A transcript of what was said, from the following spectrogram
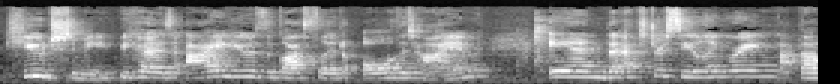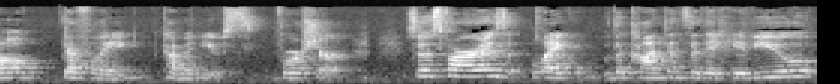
huge to me because I use the glass lid all the time and the extra sealing ring, that'll definitely come in use for sure. So as far as like the contents that they give you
